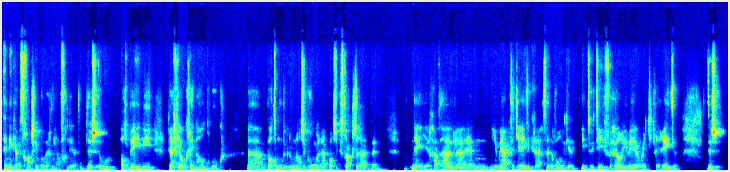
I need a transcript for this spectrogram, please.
En ik heb het gewoon simpelweg niet afgeleerd. Dus hoe, als baby krijg je ook geen handboek. Uh, wat moet ik doen als ik honger heb, als ik straks eruit ben? Nee, je gaat huilen en je merkt dat je eten krijgt. En de volgende keer intuïtief huil je weer, want je kreeg eten. Dus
